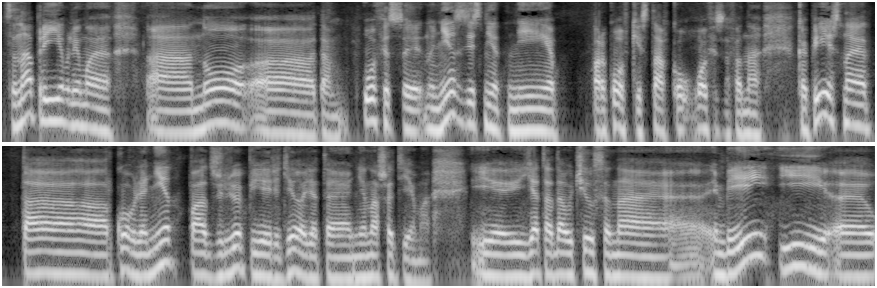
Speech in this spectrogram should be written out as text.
цена приемлемая, а, но там офисы, ну нет, здесь нет ни парковки, ставка офисов, она копеечная, торговля нет, под жилье переделать это не наша тема. И я тогда учился на MBA, и э,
